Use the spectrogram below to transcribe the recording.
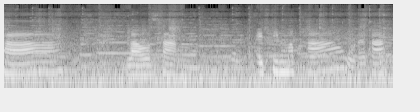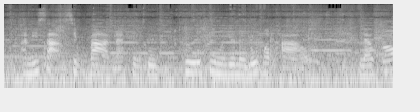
คะ เราสั่งไอติมมะพร้าวนะคะ อันนี้ 30 บาทนะคือคือคือไอติมมันอยู่ในลูกมะพร้าว แล้วก็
